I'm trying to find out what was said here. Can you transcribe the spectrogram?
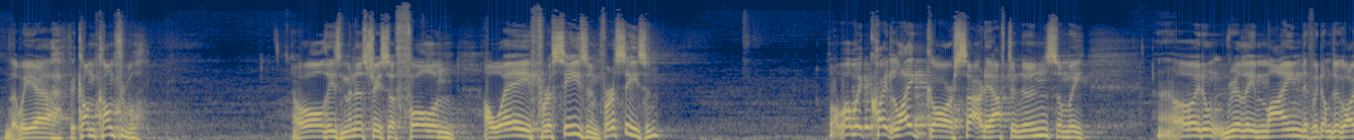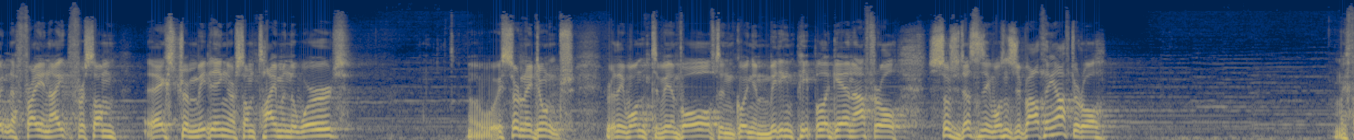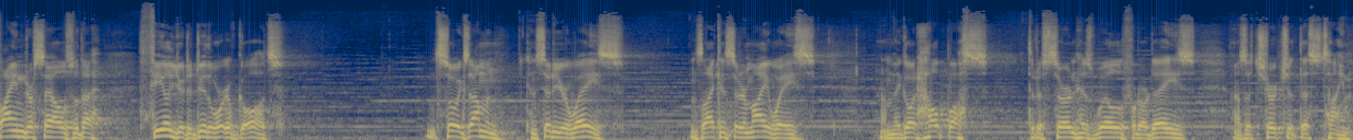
that we uh, become comfortable. All these ministries have fallen away for a season, for a season. But Well, we quite like our Saturday afternoons, and we, oh, we don't really mind if we don't go out on a Friday night for some extra meeting or some time in the Word. We certainly don't really want to be involved in going and meeting people again. After all, social distancing wasn't such a bad thing after all. We find ourselves with a failure to do the work of God. And so examine, consider your ways, as I consider my ways, and may God help us to discern His will for our days as a church at this time.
